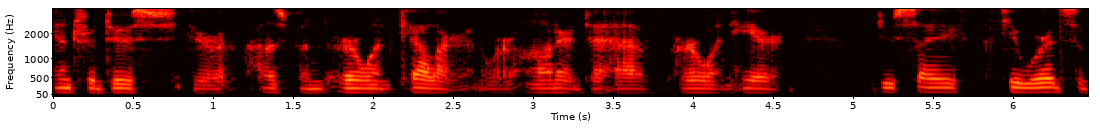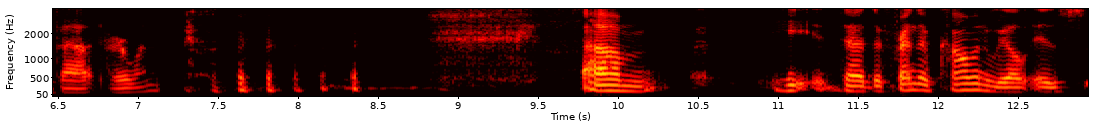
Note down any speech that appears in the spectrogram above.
introduce your husband, Irwin Keller, and we're honored to have Irwin here. Would you say a few words about Irwin? um, he, the, the friend of Commonweal is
